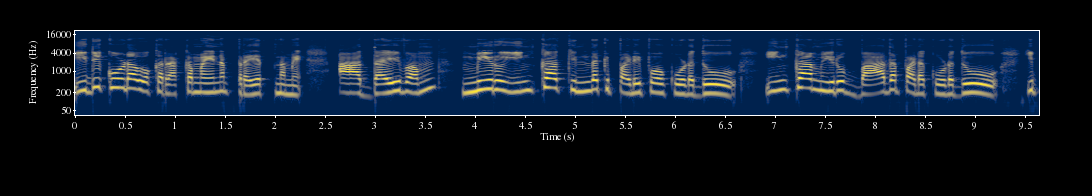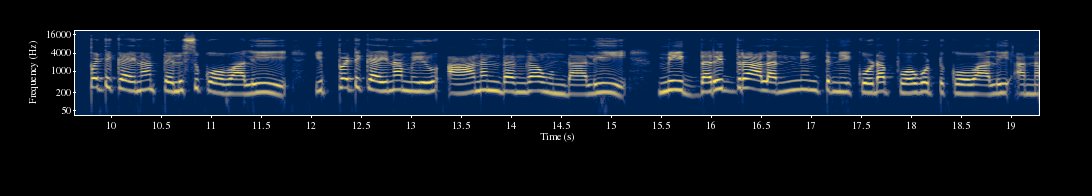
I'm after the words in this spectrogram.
ఇది కూడా ఒక రకమైన ప్రయత్నమే. ఆ దైవం మీరు ఇంకా కిందకి పడిపోకూడదు. ఇంకా మీరు బాధపడకూడదు. ఇప్పటికైనా తెలుసుకోవాలి. ఇప్పటికైనా మీరు ఆనందంగా ఉండాలి. మీ దరిద్రాలన్నింటినీ కూడా పోగొట్టుకోవాలి అన్న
